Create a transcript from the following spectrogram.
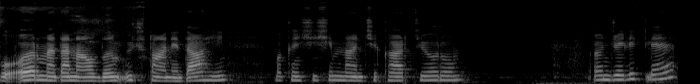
Bu örmeden aldığım üç tane dahil. Bakın şişimden çıkartıyorum. Öncelikle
